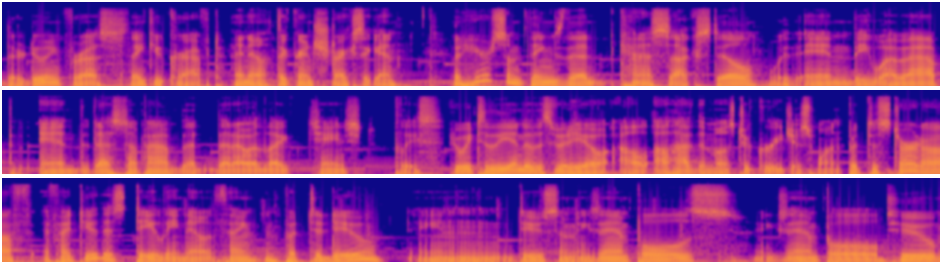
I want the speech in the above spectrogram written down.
they're doing for us. Thank you, Craft. I know the Grinch strikes again. But here's some things that kind of suck still within the web app and the desktop app that, that I would like changed, please. If you wait till the end of this video, I'll, I'll have the most egregious one. But to start off, if I do this daily note thing and put to do and do some examples, example two,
